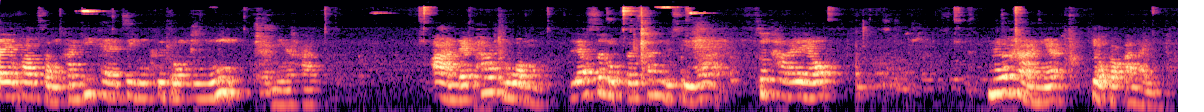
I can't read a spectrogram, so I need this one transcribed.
ใจความสำคัญที่แท้จริงคือตรงนี้แบบนี้นะคะ อ่านในภาพรวมแล้วสรุปสั้นๆดูสิว่า สุดท้ายแล้ว เนื้อหาเนี้ยเกี่ยวกับอะไร อะ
